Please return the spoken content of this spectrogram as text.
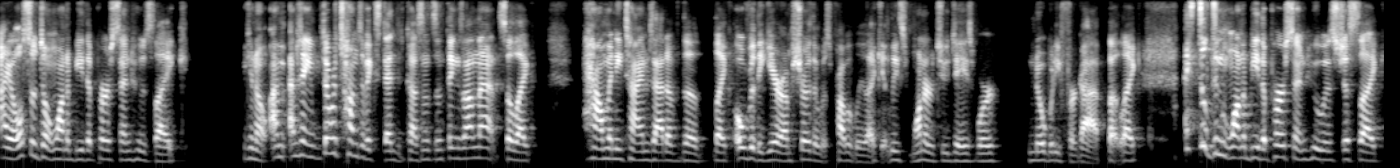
i also don't want to be the person who's like you know I'm, I'm saying there were tons of extended cousins and things on that. So like how many times out of the like over the year i'm sure there was probably like at least one or two days where nobody forgot. But like i still didn't want to be the person who was just like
